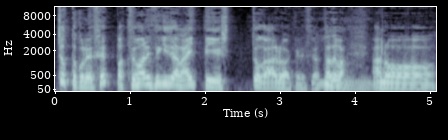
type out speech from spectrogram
ちょっとこれ、切羽詰まりすぎじゃないっていう人があるわけですよ。例えば、あの、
